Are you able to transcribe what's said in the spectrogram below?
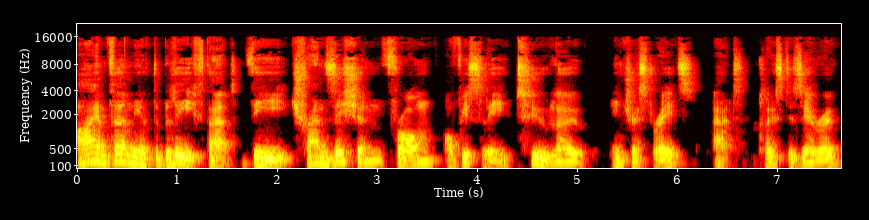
I am firmly of the belief that the transition from obviously too low interest rates at close to zero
